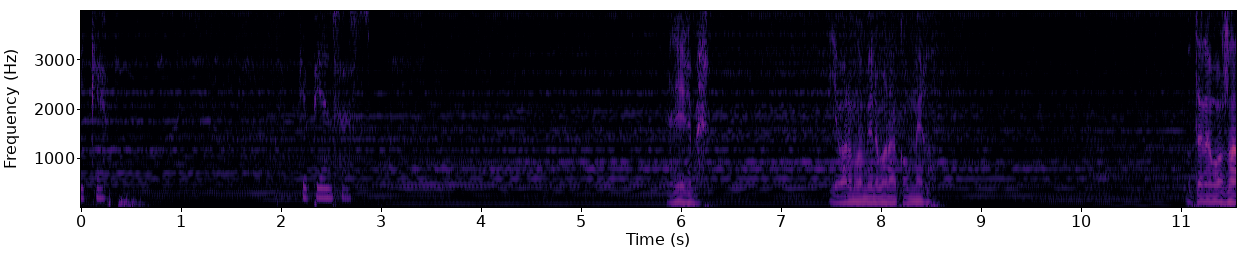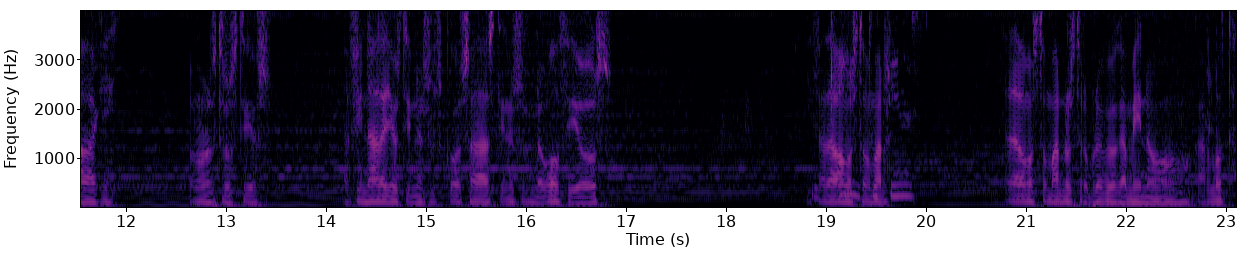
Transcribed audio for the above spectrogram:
¿Y qué? ¿Qué piensas? En irme. Y llevarme a mi hermana conmigo. No tenemos nada aquí. Son nuestros tíos. Al final ellos tienen sus cosas, tienen sus negocios. ¿Y Quizá debamos ¿Tú tomar, tienes- quizá debamos tomar nuestro propio camino, Carlota.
